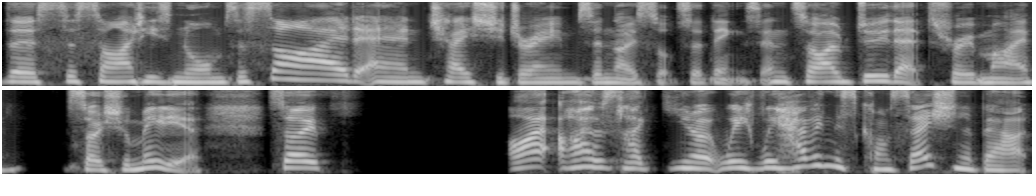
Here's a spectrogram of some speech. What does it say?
the society's norms aside and chase your dreams and those sorts of things. And so I do that through my social media. So I I was like, you know, we we're having this conversation about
